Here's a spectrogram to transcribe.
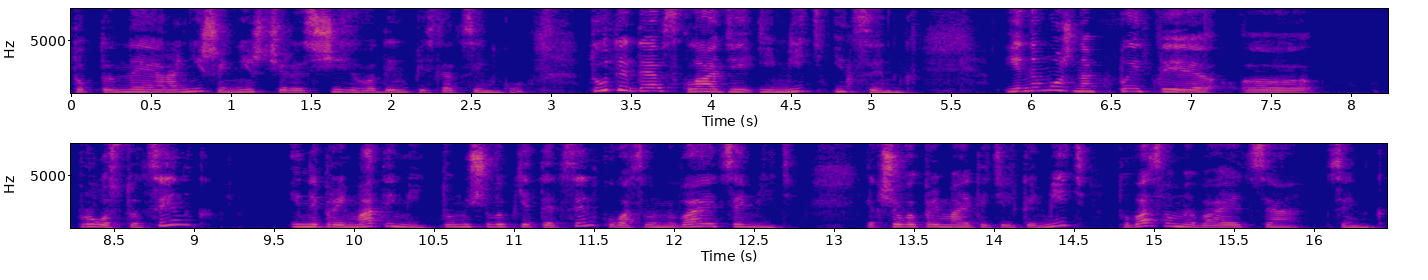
тобто не раніше, ніж через 6 годин після цинку. Тут іде в складі і мідь, і цинк. І не можна пити е, просто цинк і не приймати мідь, тому що ви п'єте цинк, у вас вимивається мідь. Якщо ви приймаєте тільки мідь, то у вас вимивається цинк.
